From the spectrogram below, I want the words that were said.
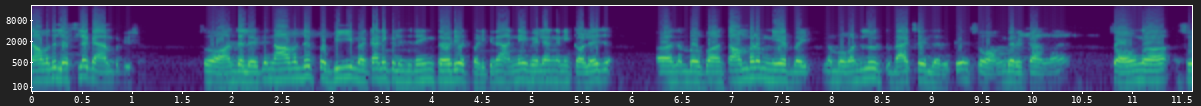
நான் வந்து லெஃப்ட் லெக் ஆம்பிடிஷன் ஸோ அந்த லெக் நான் வந்து இப்போ BE mechanical engineering third year படிக்கிறேன். அன்னை வேளாங்கண்ணி காலேஜ் நம்ம தாம்பரம் நியர்பை நம்ம வண்டலூருக்கு பேக் சைடில் இருக்குது ஸோ அங்கே இருக்காங்க. ஸோ அவங்க ஸோ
